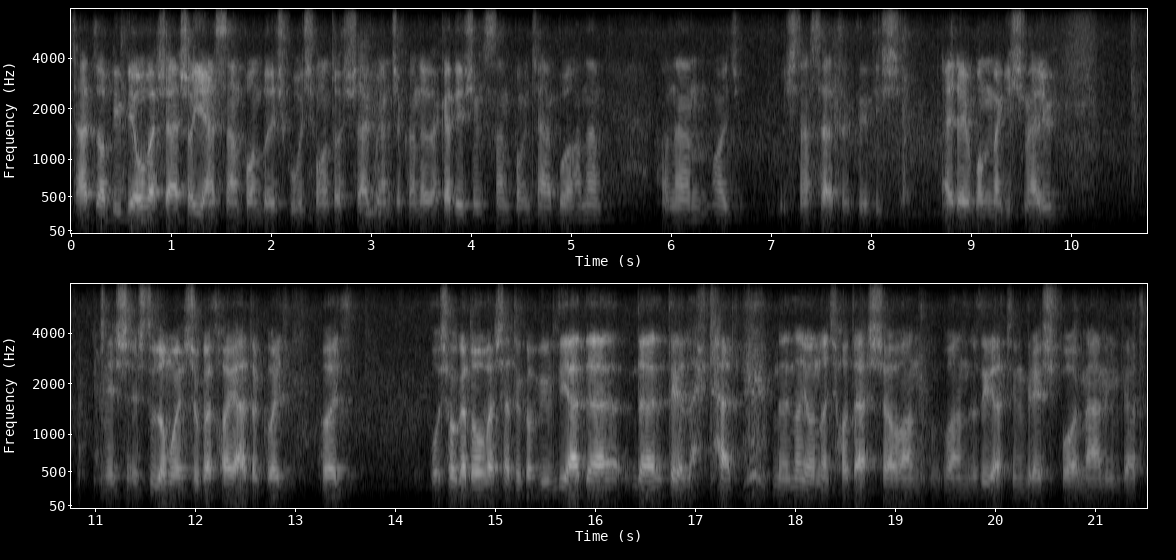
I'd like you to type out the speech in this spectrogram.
Tehát a Biblia olvasása ilyen szempontból is kulcsfontosság, nem csak a növekedésünk szempontjából, hanem, hanem hogy Isten szeretetét is egyre jobban megismerjük. És, és tudom, hogy sokat halljátok, hogy, hogy sokat olvassátok a Bibliát, de, de tényleg, tehát nagyon nagy hatással van, van az életünkre és formál minket.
